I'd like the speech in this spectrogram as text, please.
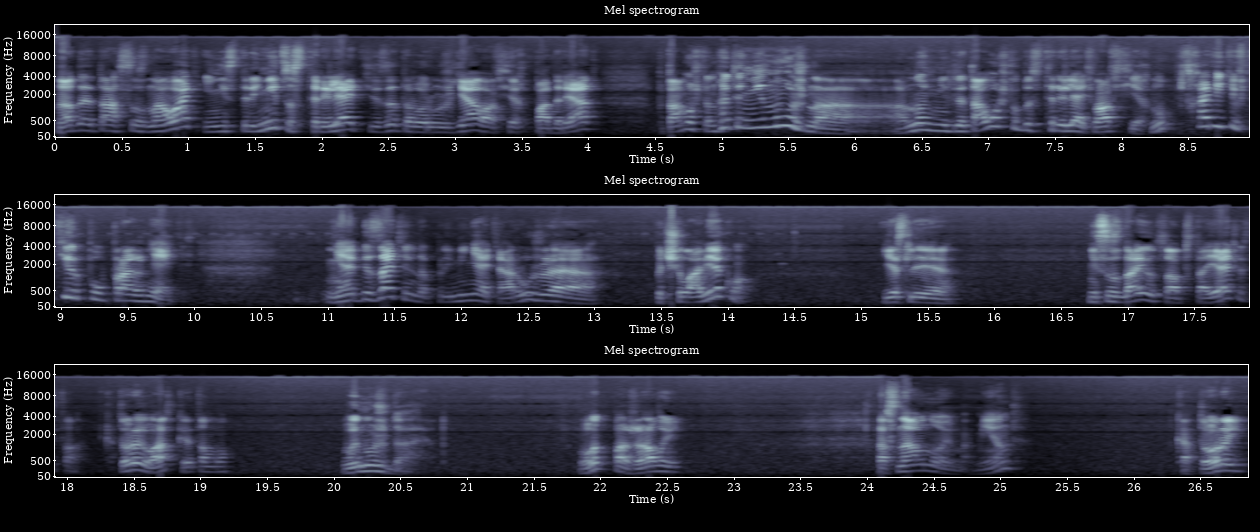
Надо это осознавать и не стремиться стрелять из этого ружья во всех подряд, потому что ну, это не нужно, оно не для того, чтобы стрелять во всех. Ну, сходите в тир, поупражняйтесь. Не обязательно применять оружие по человеку, если не создаются обстоятельства, которые вас к этому вынуждают. Вот, пожалуй, основной момент, который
